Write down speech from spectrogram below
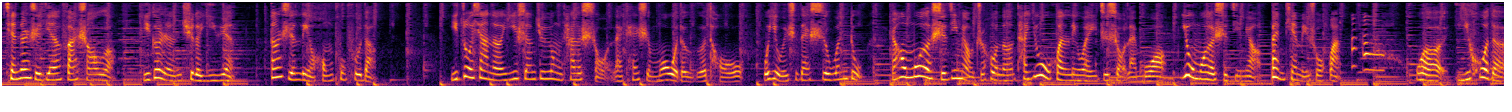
前段时间发烧了，一个人去的医院，当时脸红扑扑的。一坐下呢，医生就用他的手来开始摸我的额头，我以为是在试温度。然后摸了十几秒之后呢，他又换另外一只手来摸，又摸了十几秒，半天没说话。我疑惑的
